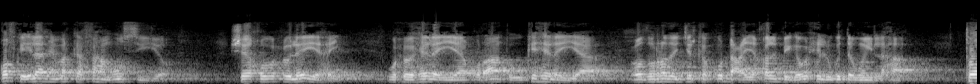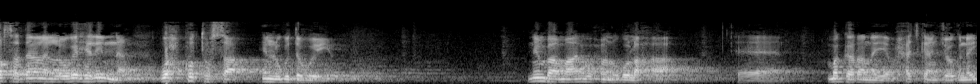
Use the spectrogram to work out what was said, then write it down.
Qofka ilaahay markaa faham uu siiyo sheekhu wuxuu leeyahay wuxuu helayaa qur'aanka uu ka helayaa cudurrada jirka ku dhacaya qalbiga wixii lagu daweyn lahaa toos haddaanan looga helinna wax ku tusa in lagu daweeyo. Nin baa maalin wuxuu nagu lahaa ma garanaya xajkaan joognay.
